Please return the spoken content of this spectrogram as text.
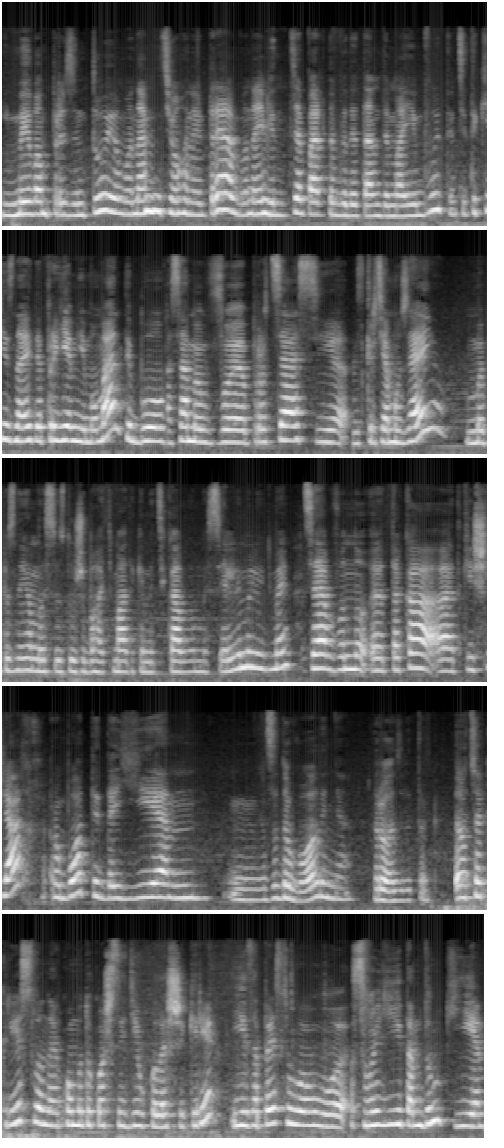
і ми вам презентуємо. Нам нічого не треба. Навіть ця парта буде там, де має бути. Це такі, знаєте, приємні моменти. Бо саме в процесі відкриття музею. Ми познайомилися з дуже багатьма такими цікавими сильними людьми. Це воно е, така е, такий шлях роботи дає задоволення, розвиток. Оце крісло, на якому також сидів колись Шекірі і записував свої там думки.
